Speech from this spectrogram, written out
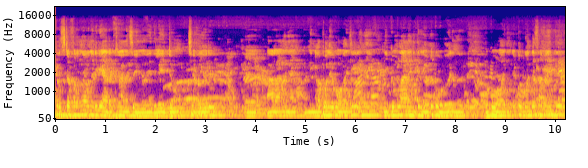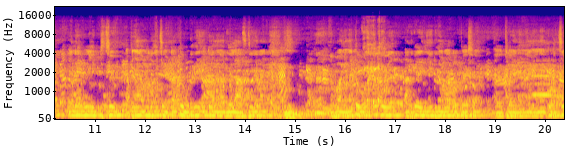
ക്രിസ്റ്റഫർ എന്ന് പറഞ്ഞൊരു ക്യാരക്ടറാണ് ചെയ്യുന്നത്. ഇതിൽ ഏറ്റവും ചെറിയൊരു ആളാണ് ഞാൻ. നിങ്ങളെപ്പോലെ കോളേജ് കഴിഞ്ഞ് നിൽക്കുമ്പോഴാണ് എനിക്ക് ഇങ്ങോട്ട് കോൾ വരുന്നത്. അപ്പോൾ കോളേജിന്റെ ടൂറിന്റെ സമയത്ത് എന്നെ വിളിപ്പിച്ചു. അപ്പോൾ ഞാൻ പറഞ്ഞു ചേട്ടാ ടൂർ കഴിഞ്ഞിട്ട് വന്നാൽ അത് ലാസ്റ്റ് ഇയറാണ് അപ്പോൾ അങ്ങനെ ടൂറൊക്കെ പോയി. അത് കഴിഞ്ഞ് ഇതിനുള്ള പ്രിപ്പറേഷൻ ട്രെയിനിങ് അങ്ങനെ കുറച്ച്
